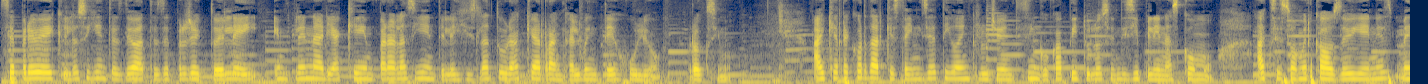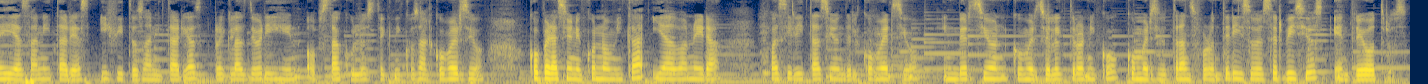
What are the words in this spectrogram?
Se prevé que los siguientes debates de proyecto de ley en plenaria queden para la siguiente legislatura que arranca el 20 de julio próximo. Hay que recordar que esta iniciativa incluye 25 capítulos en disciplinas como acceso a mercados de bienes, medidas sanitarias y fitosanitarias, reglas de origen, obstáculos técnicos al comercio, cooperación económica y aduanera, facilitación del comercio, inversión, comercio electrónico, comercio transfronterizo de servicios, entre otros.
